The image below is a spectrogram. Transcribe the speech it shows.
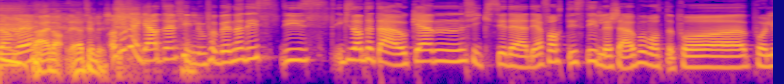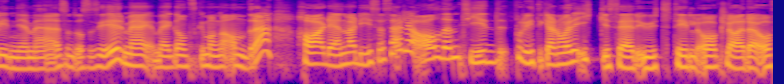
Dambi. Nei da, jeg tuller. Og så tenker jeg at Filmforbundet de, de? Dette er jo ikke en fiks idé de har fått. De stiller seg jo på en måte på, på linje med som du også sier, med, med ganske mange andre. Har det en verdi i seg selv? All den tid politikerne våre ikke ser ut til å klare å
